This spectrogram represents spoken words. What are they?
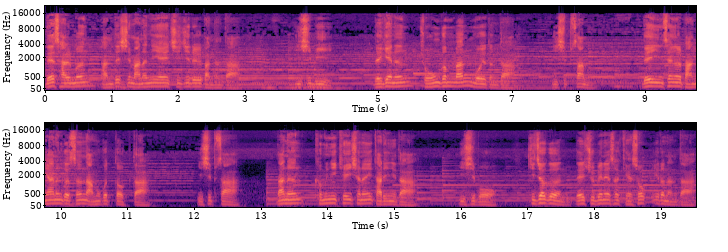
내 삶은 반드시 많은 이의 지지를 받는다. 22. 내게는 좋은 것만 모여든다. 23. 내 인생을 방해하는 것은 아무것도 없다. 24. 나는 커뮤니케이션의 달인이다. 25. 기적은 내 주변에서 계속 일어난다.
